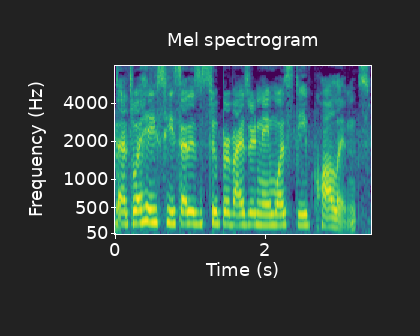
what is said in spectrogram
That's what he he said his supervisor name was Steve Collins.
